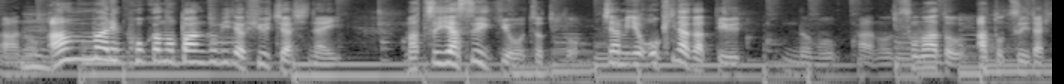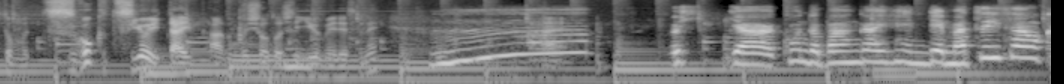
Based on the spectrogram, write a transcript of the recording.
あの、うんあんまり他の番組ではフューチャーしない松井康之をちょっとちなみに沖永っていうのもあのその後後継いだ人もすごく強い大あの武将として有名ですね。うーん。よし、じゃあ今度番外編で松井さんを語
